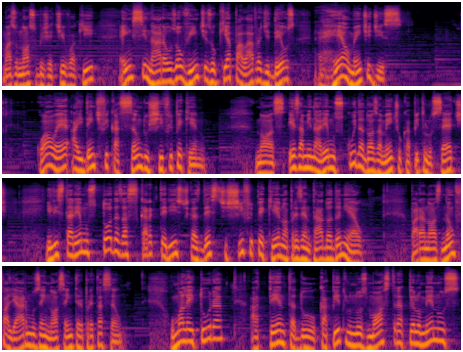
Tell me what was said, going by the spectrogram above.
Mas o nosso objetivo aqui é ensinar aos ouvintes o que a palavra de Deus realmente diz. Qual é a identificação do chifre pequeno? Nós examinaremos cuidadosamente o capítulo 7 e listaremos todas as características deste chifre pequeno apresentado a Daniel, para nós não falharmos em nossa interpretação. Uma leitura atenta do capítulo nos mostra pelo menos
